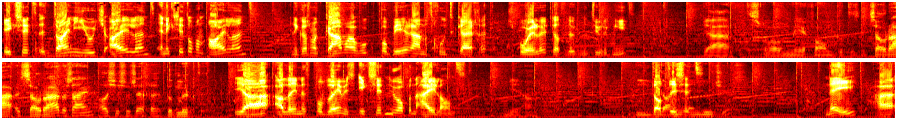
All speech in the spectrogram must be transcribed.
Ik zit een Tiny Huge Island en ik zit op een island. En ik was mijn camerahoek proberen aan het goed te krijgen. Spoiler, dat lukt natuurlijk niet. Ja, het is gewoon meer van... Dat is, het, zou raar, het zou raarder zijn als je zou zeggen, dat lukte. Ja, alleen het probleem is, ik zit nu op een eiland. Ja. Die Dat is het. Nee, ha-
